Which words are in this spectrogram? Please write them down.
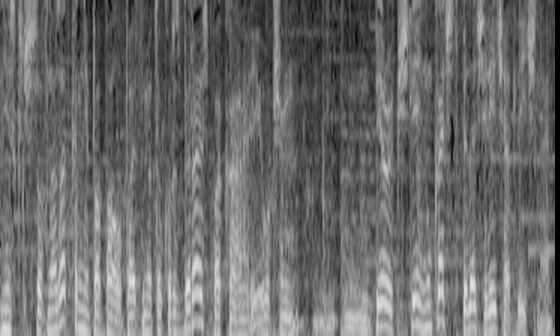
несколько часов назад ко мне попала, поэтому я только разбираюсь пока. И, в общем, первое впечатление, ну, качество передачи речи отличное.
